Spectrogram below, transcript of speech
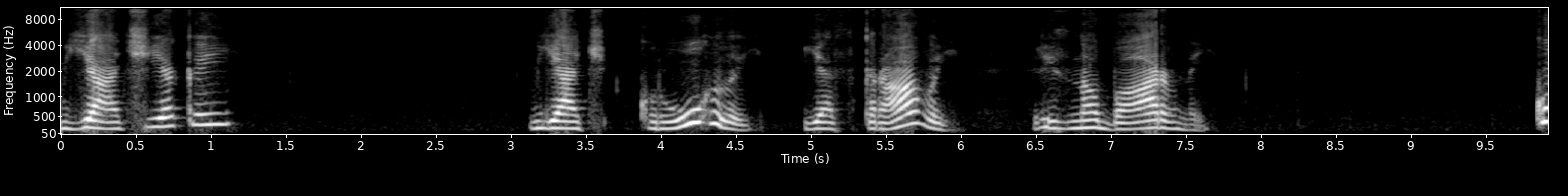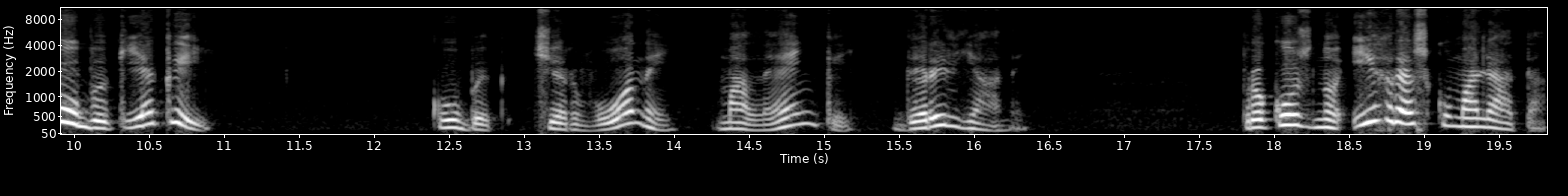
М'яч який? М'яч круглий, яскравий, різнобарвний. Кубик який? Кубик червоний, маленький, дерев'яний. Про кожну іграшку малята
